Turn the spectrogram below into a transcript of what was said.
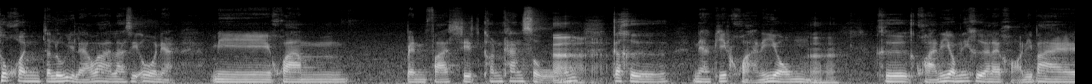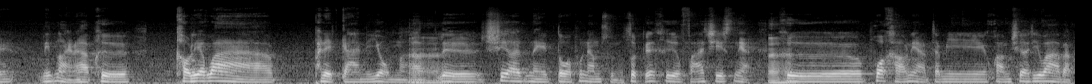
ทุกคนจะรู้อยู่แล้วว่าลาซิโอเนี่ยมีความเป็นฟาสซิสต์ค่อนข้างสูงอ่าก็คือแนวคิดขวานิยมอ่าฮะคือขวานิยมนี่คืออะไรขออธิบายนิดหน่อยนะครับ คือเขาเรียกว่า เผด็จการนิยมอะครับอ่าหรือเชื่อในตัวผู้นำสูงสุดก็คือฟาสชิสต์เนี่ยอ่าฮะคือพวกเขาเนี่ยจะมีความเชื่อที่ว่าแบบ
